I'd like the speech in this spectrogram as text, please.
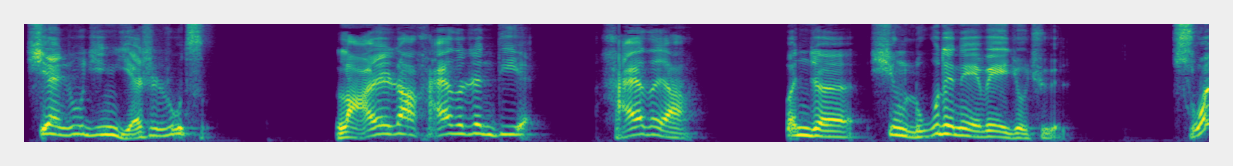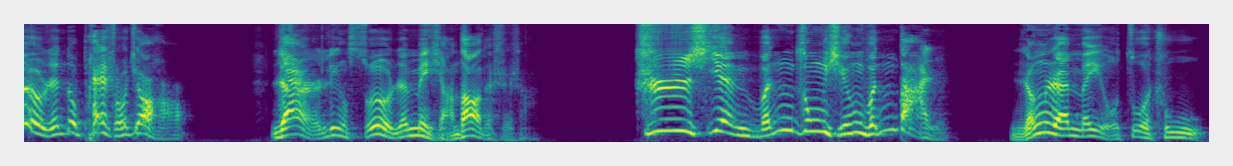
现如今也是如此。老爷让孩子认爹，孩子呀，奔着姓卢的那位就去了。所有人都拍手叫好。然而，令所有人没想到的是啥？知县文宗行文大人仍然没有做出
